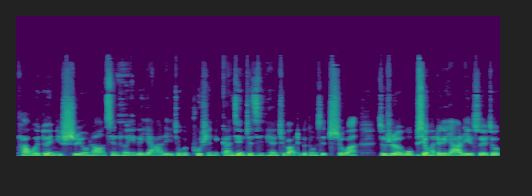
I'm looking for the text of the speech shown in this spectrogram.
它会对你食用上形成一个压力，就会迫使你赶紧这几天去把这个东西吃完，就是我不喜欢这个压力，所以就。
